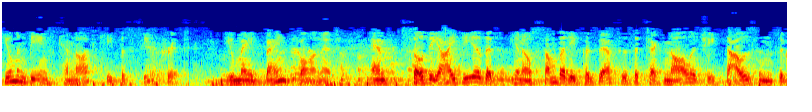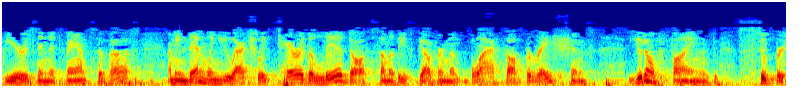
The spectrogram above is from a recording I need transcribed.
Human beings cannot keep a secret you may bank on it. And so the idea that, you know, somebody possesses a technology thousands of years in advance of us, I mean, then when you actually tear the lid off some of these government black operations, you don't find super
